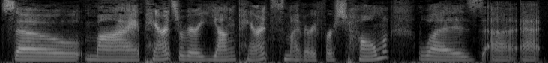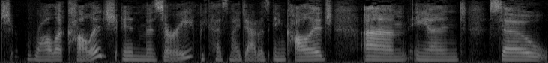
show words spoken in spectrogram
so my parents were very young parents. My very first home was uh, at Rolla College in Missouri because my dad was in college. Um, and so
